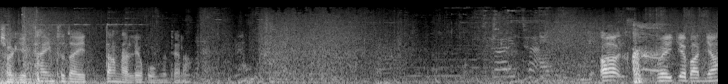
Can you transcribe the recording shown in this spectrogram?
저기 타임 투 다이 딱 날리고 오면 되나? 아, 왜 이게 맞냐?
